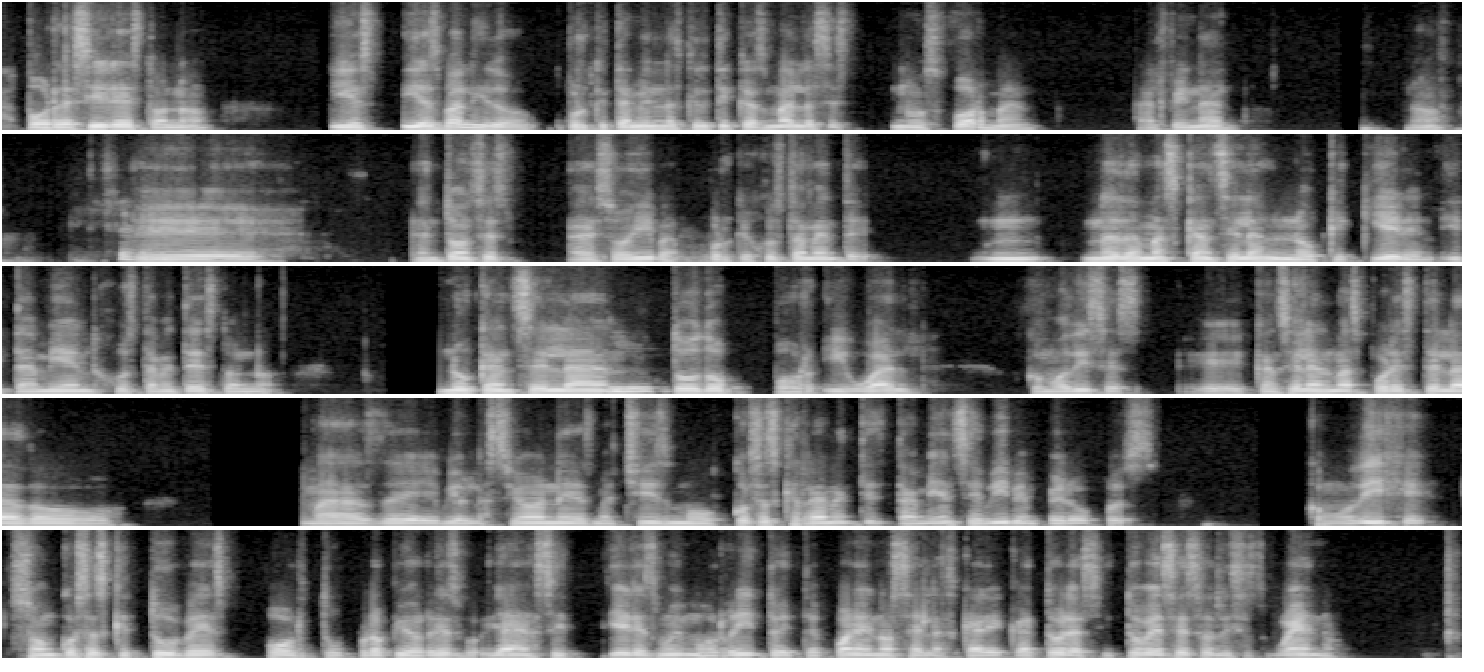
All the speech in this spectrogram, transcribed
por decir esto, ¿no? Y es, y es válido, porque también las críticas malas nos forman al final, ¿no? Eh, entonces, a eso iba, porque justamente nada más cancelan lo que quieren y también justamente esto, ¿no? no cancelan todo por igual. Como dices, eh, cancelan más por este lado, más de violaciones, machismo, cosas que realmente también se viven, pero pues, como dije, son cosas que tú ves por tu propio riesgo. Ya si eres muy morrito y te ponen, no sé, las caricaturas y tú ves eso, dices, bueno,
